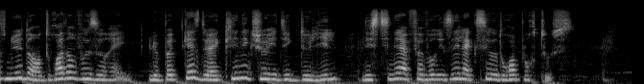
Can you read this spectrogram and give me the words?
Bienvenue dans Droit dans vos oreilles, le podcast de la clinique juridique de Lille destiné à favoriser l'accès au droit pour tous.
